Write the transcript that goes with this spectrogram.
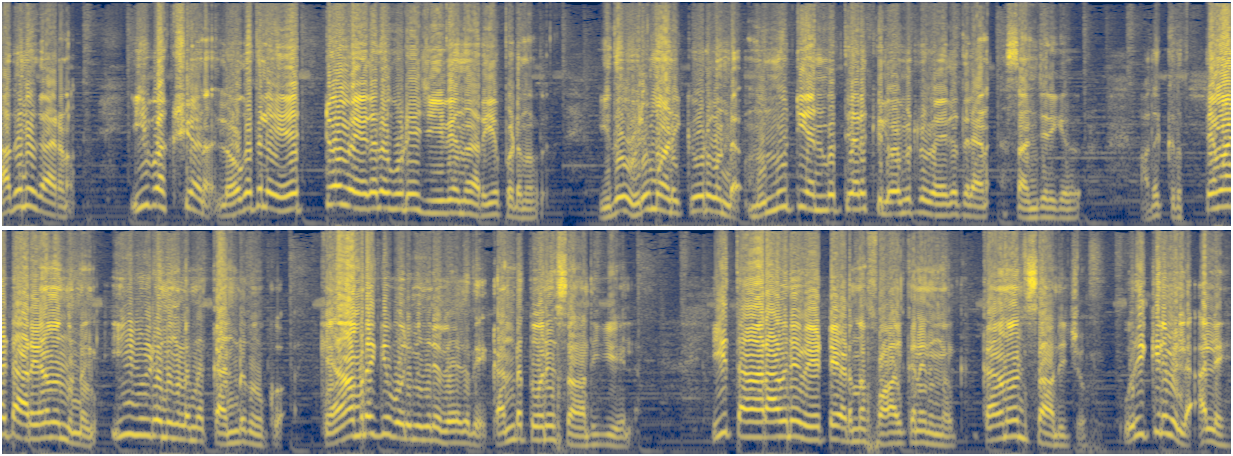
അതിന് കാരണം ഈ പക്ഷിയാണ് ലോകത്തിലെ ഏറ്റവും വേഗത കൂടിയ ജീവി എന്ന് അറിയപ്പെടുന്നത്. ഇത് ഒരു മണിക്കൂർ കൊണ്ട് മുന്നൂറ്റി അൻപത്തി ആറ് കിലോമീറ്റർ വേഗത്തിലാണ് സഞ്ചരിക്കുന്നത്. അത് കൃത്യമായിട്ട് അറിയണമെന്നുണ്ടെങ്കിൽ ഈ വീഡിയോ നിങ്ങളൊന്ന് കണ്ടു നോക്കുക. ക്യാമറയ്ക്ക് പോലും ഇതിന്റെ വേഗത കണ്ടെത്തുവാനേ സാധിക്കുകയില്ല. ഈ താറാവിനെ വേട്ടയാടുന്ന ഫാൽക്കനെ നിങ്ങൾക്ക് കാണുവാൻ സാധിച്ചു. ഒരിക്കലുമില്ല അല്ലേ?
